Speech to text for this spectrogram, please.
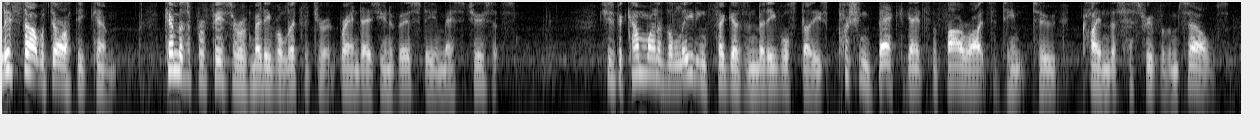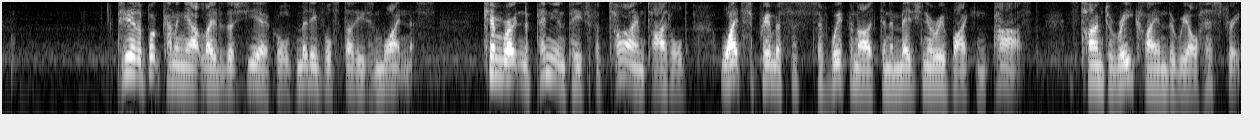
Let's start with Dorothy Kim. Kim is a professor of medieval literature at Brandeis University in Massachusetts. She's become one of the leading figures in medieval studies, pushing back against the far right's attempt to claim this history for themselves. She has a book coming out later this year called Medieval Studies in Whiteness. Kim wrote an opinion piece for Time titled White Supremacists Have Weaponized an Imaginary Viking Past. It's time to reclaim the real history.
